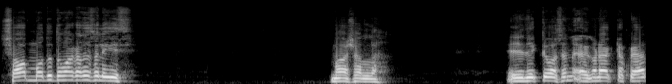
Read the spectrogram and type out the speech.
সব মধু তোমার কাছে চলে গেছে। মাশাল্লাহ। এই দেখতে পাচ্ছেন, এখন একটা পেয়ার।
